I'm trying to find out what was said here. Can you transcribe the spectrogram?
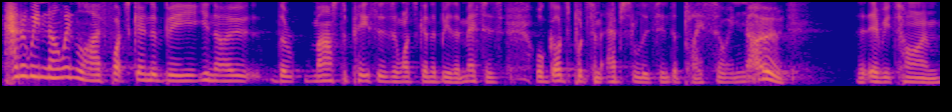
how do we know in life what's going to be, you know, the masterpieces and what's going to be the messes? Well, God's put some absolutes into place so we know that every time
